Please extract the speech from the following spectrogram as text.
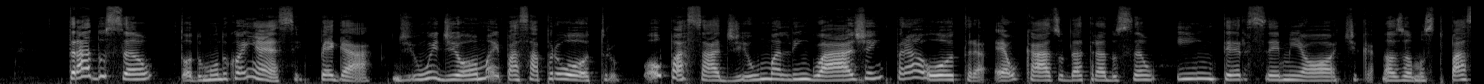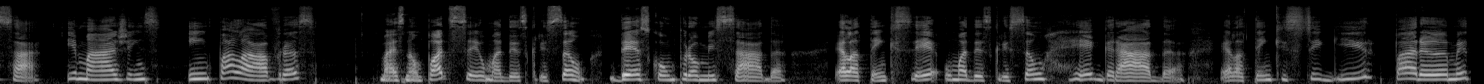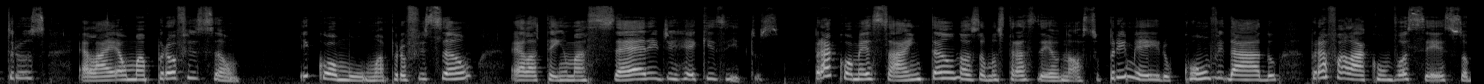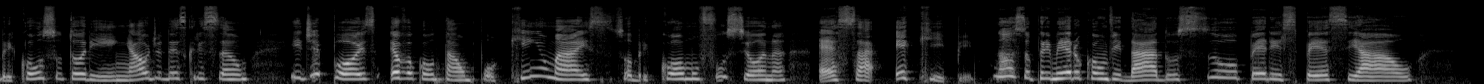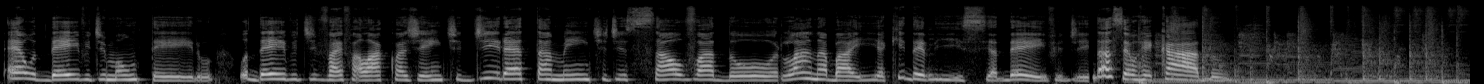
Tradução todo mundo conhece: pegar de um idioma e passar para o outro, ou passar de uma linguagem para outra. É o caso da tradução intersemiótica. Nós vamos passar imagens em palavras, mas não pode ser uma descrição descompromissada. Ela tem que ser uma descrição regrada, ela tem que seguir parâmetros, ela é uma profissão. E como uma profissão, ela tem uma série de requisitos. Para começar, então, nós vamos trazer o nosso primeiro convidado para falar com você sobre consultoria em audiodescrição e depois eu vou contar um pouquinho mais sobre como funciona essa equipe. Nosso primeiro convidado super especial é o David Monteiro. O David vai falar com a gente diretamente de Salvador, lá na Bahia. Que delícia, David! Dá seu recado.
